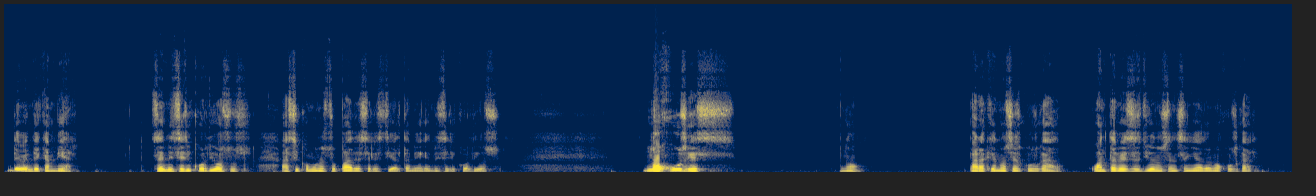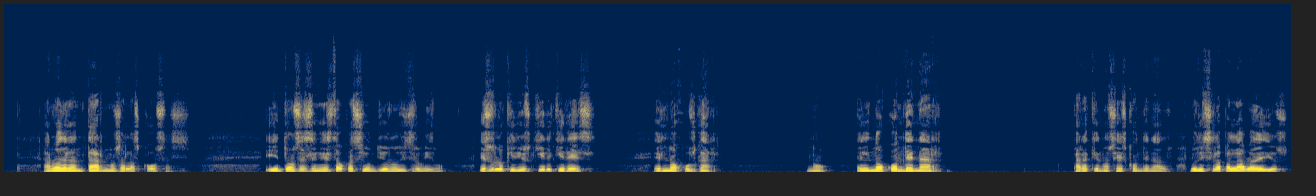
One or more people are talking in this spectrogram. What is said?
deben de cambiar. Ser misericordiosos, así como nuestro Padre Celestial también es misericordioso. No juzgues, ¿no? Para que no seas juzgado. ¿Cuántas veces Dios nos ha enseñado a no juzgar? A no adelantarnos a las cosas y entonces en esta ocasión Dios nos dice lo mismo. Eso es lo que Dios quiere que des. El no juzgar. ¿No? El no condenar. Para que no seas condenado. Lo dice la palabra de Dios.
